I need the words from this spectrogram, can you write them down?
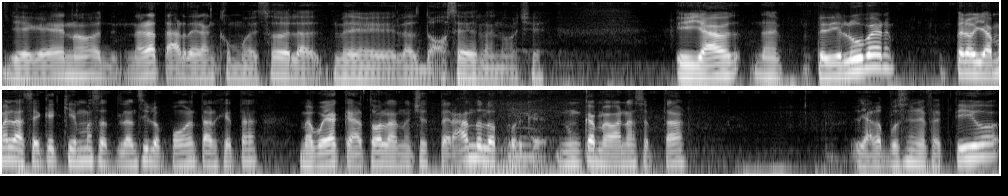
Llegué, no, no era tarde, eran como eso de, las- de las 12 de la noche. Y ya eh, pedí el Uber, pero ya me la sé que aquí en Mazatlán si lo pongo en tarjeta me voy a quedar toda la noche esperándolo porque nunca me van a aceptar. Ya lo puse en efectivo,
